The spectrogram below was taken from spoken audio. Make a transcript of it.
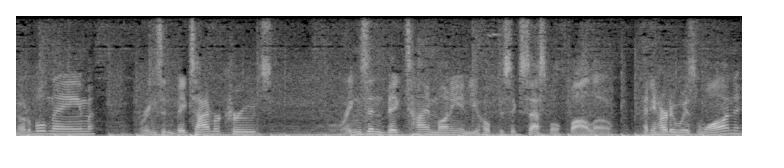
Notable name, brings in big time recruits, brings in big time money, and you hope the success will follow. Penny Hardaway's one,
